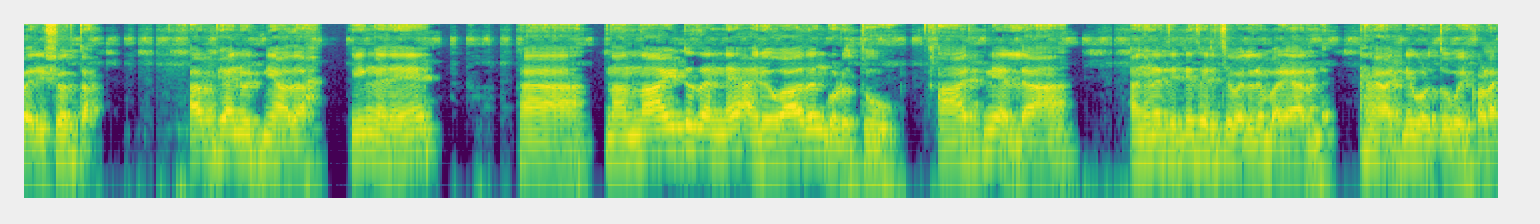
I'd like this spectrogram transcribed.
പരിശുദ്ധ അഭ്യനുജ്ഞാത. ഇങ്ങനെ നന്നായിട്ട് തന്നെ അനുവാദം കൊടുത്തു. ആജ്ഞയല്ല അങ്ങനെ തെറ്റിദ്ധരിച്ച് പലരും പറയാറുണ്ട്. ആജ്ഞ കൊടുത്തു പോയിക്കോളെ.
